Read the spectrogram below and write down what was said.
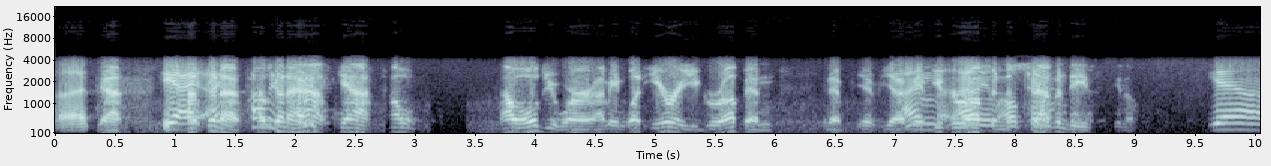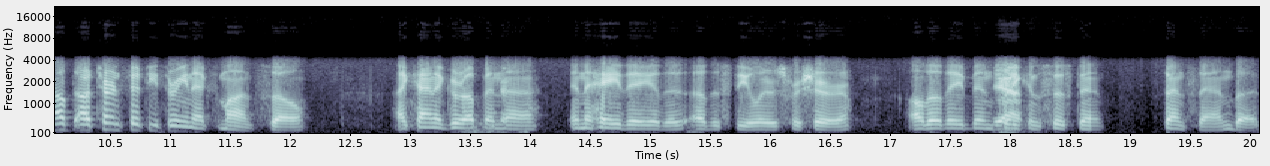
But yeah. yeah, I was gonna I, I, I was gonna started- ask, yeah, how how old you were. I mean, what era you grew up in. You know, if, you know, if I'm- you grew up I'm in the alternate- seventies, you know. Yeah, I'll, I'll turn 53 next month, so I kind of grew up in the in the heyday of the of the Steelers for sure. Although they've been Yeah. pretty consistent since then, but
